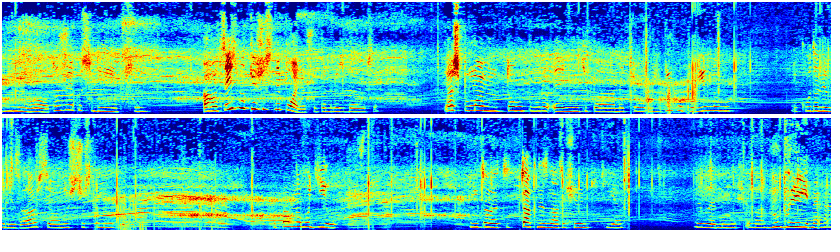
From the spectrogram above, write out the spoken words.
О, тут же якось ліпше. А оцей звук я щось не поняв, що там розбилося. Я ж, по-моєму, на тому повро... е, ну, типа, на цьому їхав по рівному, нікуди не влізався, воно щось там робило. Напевно, воділо. І то так не знати, що він тут є. Не видно ніфіга. Ну блін. ага.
